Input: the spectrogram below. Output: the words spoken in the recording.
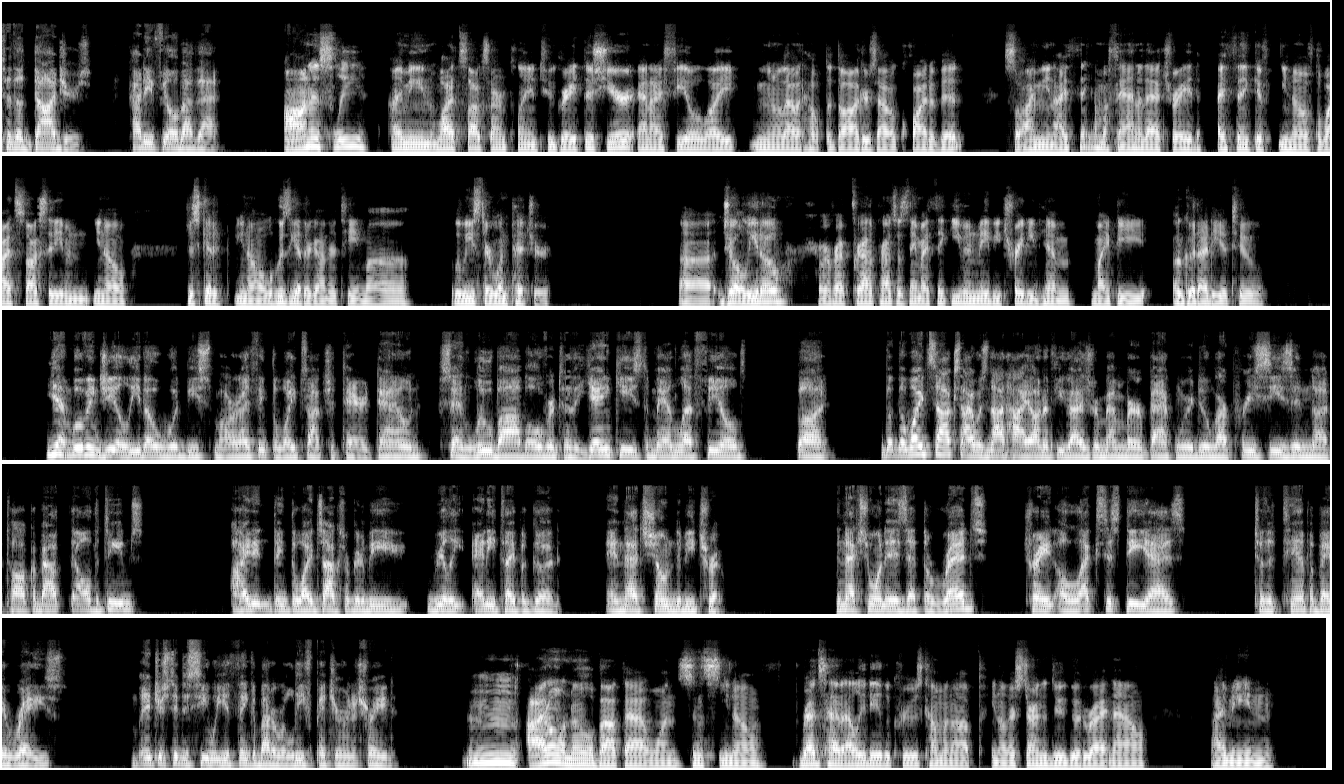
to the Dodgers. How do you feel about that? Honestly, I mean, White Sox aren't playing too great this year, and I feel like you know that would help the Dodgers out quite a bit. So, I mean, I think I'm a fan of that trade. I think if you know if the White Sox had even you know just get it, you know, who's the other guy on their team? Uh, Luis, their one pitcher, uh, Giolito, if I pronounce his name. I think even maybe trading him might be a good idea too. Yeah, moving Giolito would be smart. I think the White Sox should tear it down, send Lou Bob over to the Yankees to man left field. But the, the White Sox, I was not high on, if you guys remember back when we were doing our preseason uh, talk about all the teams. I didn't think the White Sox were going to be really any type of good, and that's shown to be true. The next one is that the Reds trade Alexis Diaz to the Tampa Bay Rays. I'm interested to see what you think about a relief pitcher in a trade. Mm, I don't know about that one since, you know, Reds had Elly De La Cruz coming up. You know, they're starting to do good right now. I mean,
